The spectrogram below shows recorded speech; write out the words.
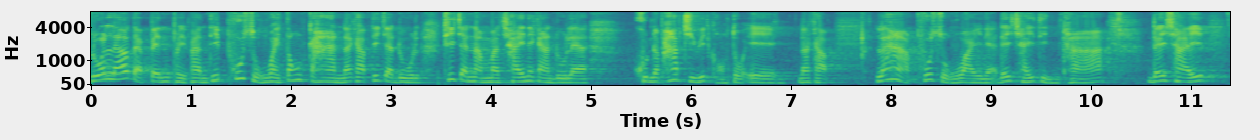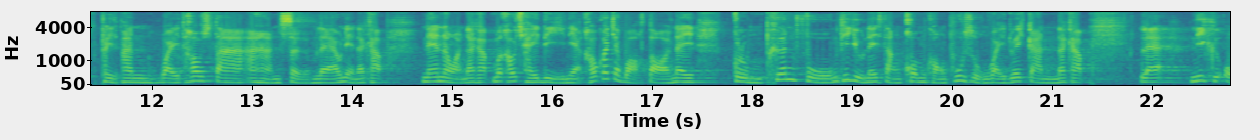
ล้วนแล้วแต่เป็นผลิตภัณฑ์ที่ผู้สูงวัยต้องการนะครับที่จะดูที่จะนำมาใช้ในการดูแลคุณภาพชีวิตของตัวเองนะครับและหากผู้สูงวัยเนี่ยได้ใช้สินค้า ได้ใช้ผลิตภัณฑ์ Vital Star อาหารเสริมแล้วเนี่ยนะครับแน่นอนนะครับเมื่อเขาใช้ดีเนี่ยเขาก็จะบอกต่อในกลุ่มเพื่อนฝูงที่อยู่ในสังคมของผู้สูงวัยด้วยกันนะครับและนี่คือโอ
